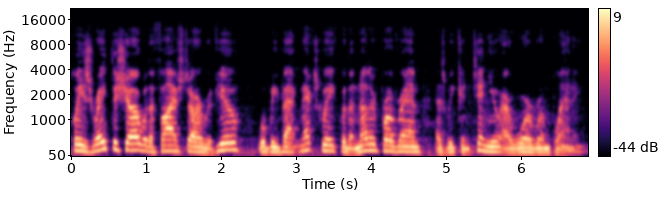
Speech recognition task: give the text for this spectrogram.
Please rate the show with a five star review. We'll be back next week with another program as we continue our War Room planning.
